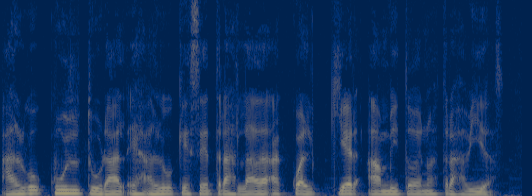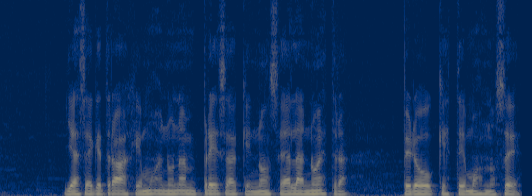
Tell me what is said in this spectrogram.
algo cultural, es algo que se traslada a cualquier ámbito de nuestras vidas. Ya sea que trabajemos en una empresa que no sea la nuestra, pero que estemos, no sé,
